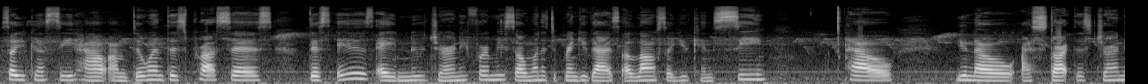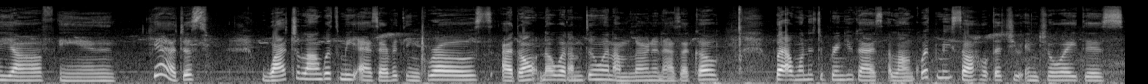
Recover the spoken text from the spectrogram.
so you can see how I'm doing this process. This is a new journey for me. So I wanted to bring you guys along so you can see how, you know, I start this journey off and yeah, just watch along with me as everything grows. I don't know what I'm doing. I'm learning as I go but I wanted to bring you guys along with me so I hope that you enjoy this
